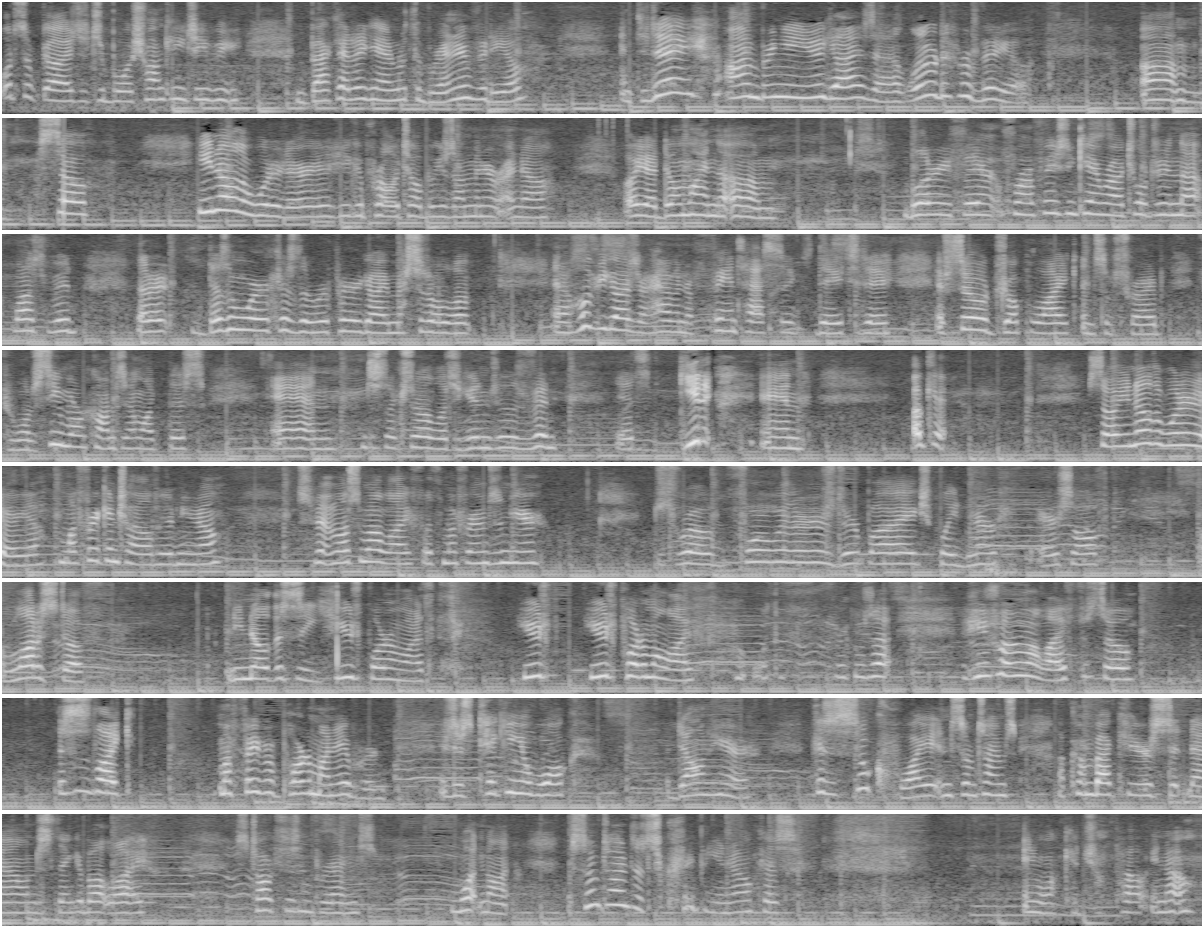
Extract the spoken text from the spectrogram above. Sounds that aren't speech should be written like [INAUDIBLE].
What's up guys, it's your boy Sean TV, back at it again with a brand new video. And today, I'm bringing you guys a little different video. Um, so, you know the wooded area, you can probably tell because I'm in it right now. Oh yeah, don't mind the um, blurry front facing camera I told you in that last vid that it doesn't work because the repair guy messed it all up. And I hope you guys are having a fantastic day today. If so, drop a like and subscribe if you want to see more content like this. And just like so, let's get into this vid. Let's get it. And okay, so you know the wooded area, my freaking childhood, you know. Spent most of my life with my friends in here. Just rode four wheelers, dirt bikes, played Nerf, airsoft, a lot of stuff. You know, this is a huge part of my life. Huge, huge part of my life. What the frick was that? A huge part of my life. So, this is like my favorite part of my neighborhood. Is just taking a walk down here because it's so quiet and sometimes I come back here, sit down, just think about life, just talk to some friends, whatnot. But sometimes it's creepy, you know, because anyone can jump out, you know.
